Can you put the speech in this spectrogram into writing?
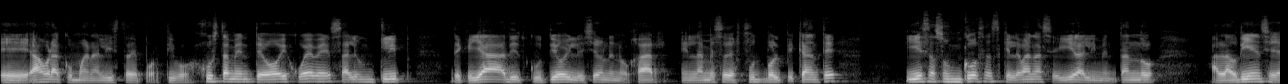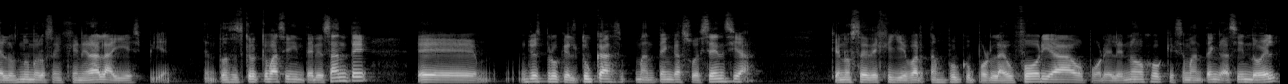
eh, ahora como analista deportivo. Justamente hoy, jueves, sale un clip de que ya discutió y lo hicieron enojar en la mesa de fútbol picante y esas son cosas que le van a seguir alimentando a la audiencia y a los números en general a ESPN. Entonces creo que va a ser interesante. Eh, yo espero que el Tucas mantenga su esencia, que no se deje llevar tampoco por la euforia o por el enojo, que se mantenga siendo él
